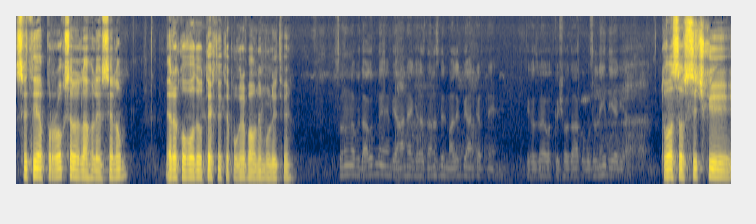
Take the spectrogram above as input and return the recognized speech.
светия пророк Салалаху е ръководил техните погребални молитви. Това са всички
